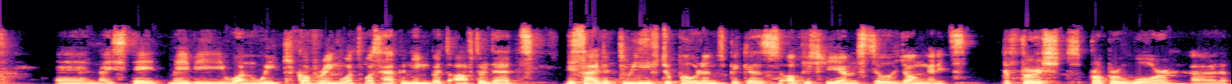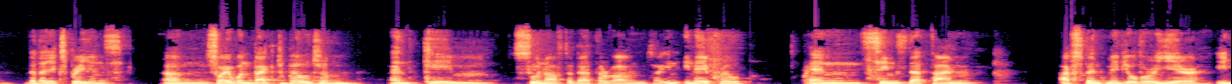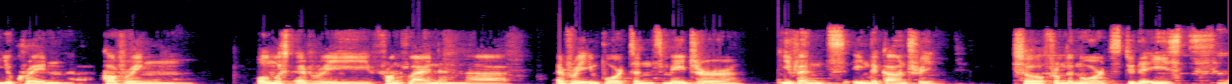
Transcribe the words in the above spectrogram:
And I stayed maybe one week covering what was happening. But after that, decided to leave to Poland because obviously I'm still young and it's the first proper war uh, that, that, I experienced. Um, so I went back to Belgium and came soon after that around in, in April. And since that time, I've spent maybe over a year in Ukraine covering almost every front line and uh, every important major event in the country. So from the north to the east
